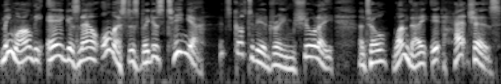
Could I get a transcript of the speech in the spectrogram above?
Meanwhile, the egg is now almost as big as Tina. It's got to be a dream, surely, until one day it hatches.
